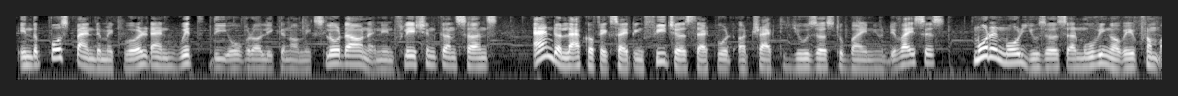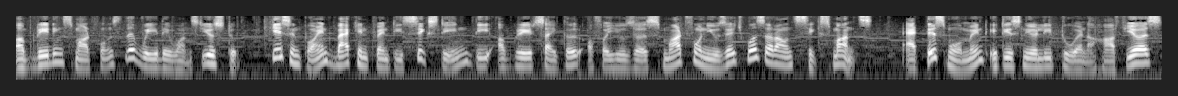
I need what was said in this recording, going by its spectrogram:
in the post pandemic world and with the overall economic slowdown and inflation concerns, and a lack of exciting features that would attract users to buy new devices, more and more users are moving away from upgrading smartphones the way they once used to. Case in point, back in 2016, the upgrade cycle of a user's smartphone usage was around 6 months. At this moment, it is nearly two and a half years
